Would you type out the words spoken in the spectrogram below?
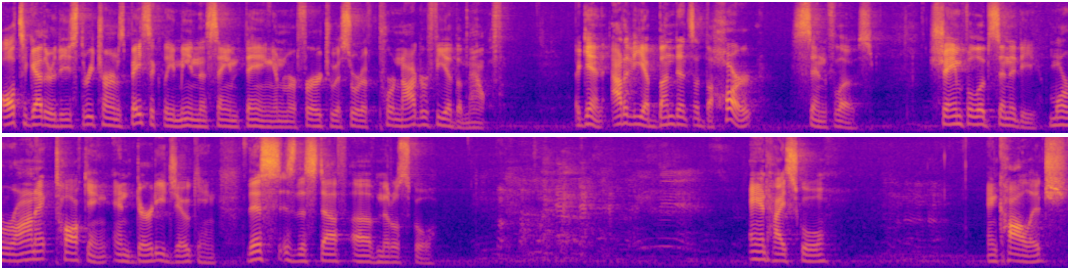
altogether, these three terms basically mean the same thing and refer to a sort of pornography of the mouth. Again, out of the abundance of the heart, sin flows. Shameful obscenity, moronic talking, and dirty joking. This is the stuff of middle school and high school and college,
